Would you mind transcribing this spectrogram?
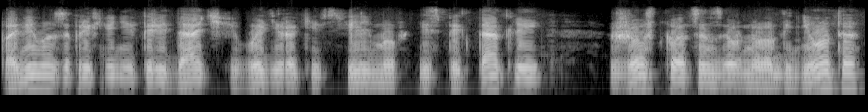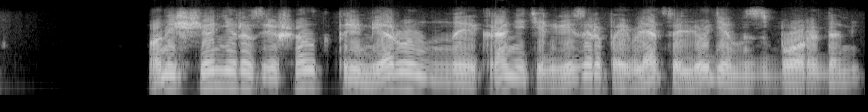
Помимо запрещения передач, выдирок из фильмов и спектаклей, жесткого цензурного гнета, он еще не разрешал, к примеру, на экране телевизора появляться людям с бородами,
